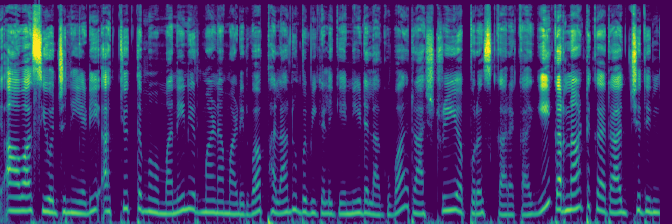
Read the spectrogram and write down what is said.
ಆವಾಸ್ ಯೋಜನೆಯಡಿ ಅತ್ಯುತ್ತಮ ಮನೆ ನಿರ್ಮಾಣ ಮಾಡಿರುವ ಫಲಾನುಭವಿಗಳಿಗೆ ನೀಡಲಾಗುವ ರಾಷ್ಟ್ರೀಯ ಪುರಸ್ಕಾರಕ್ಕಾಗಿ ಕರ್ನಾಟಕ ರಾಜ್ಯದಿಂದ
